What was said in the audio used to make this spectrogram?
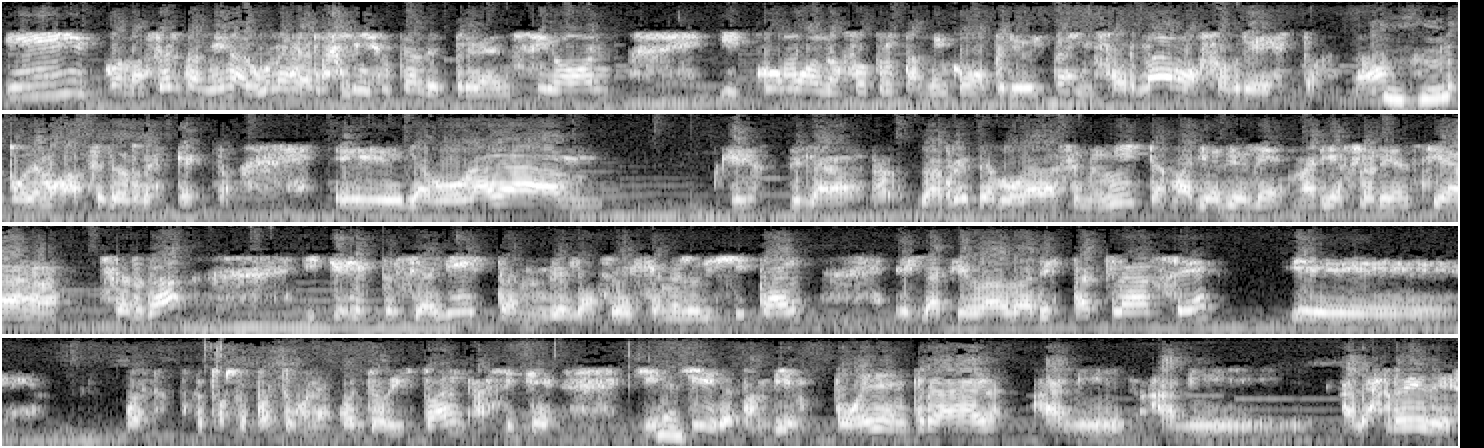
y conocer también algunas herramientas de prevención y cómo nosotros también como periodistas informamos sobre esto, ¿no? ¿Qué podemos hacer al respecto? Eh, la abogada que es de la, red de abogadas feministas, María, María Florencia Cerdá, y que es especialista en violencia de género digital, es la que va a dar esta clase. Eh, bueno, que por supuesto es un encuentro virtual, así que quien quiera también puede entrar al, a las redes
